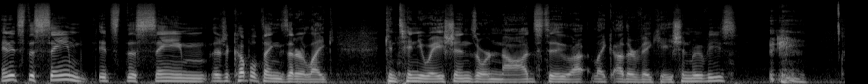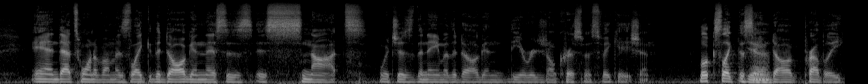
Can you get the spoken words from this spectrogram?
and it's the same. It's the same. There's a couple things that are like continuations or nods to uh, like other vacation movies, and that's one of them. Is like the dog in this is is Snots, which is the name of the dog in the original Christmas Vacation. Looks like the Yeah. same dog, probably,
